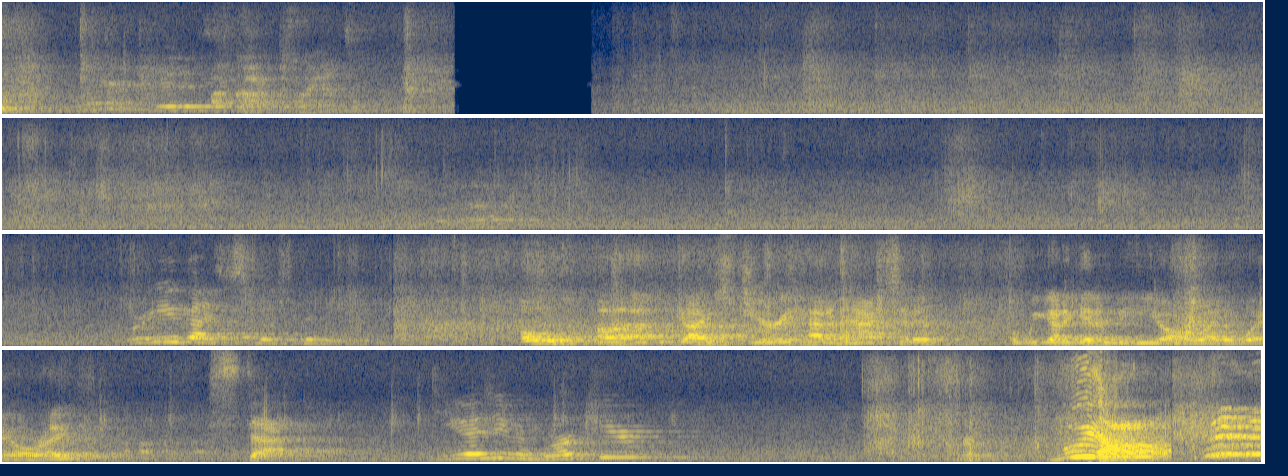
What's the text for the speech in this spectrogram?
I've got a plan. Where are you guys supposed to be? Oh, uh, guys, Jerry had an accident. We gotta get him to ER right away, all right? Stat. Do you guys even work here? Booyah!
